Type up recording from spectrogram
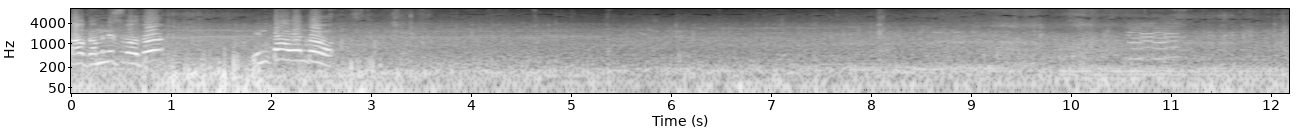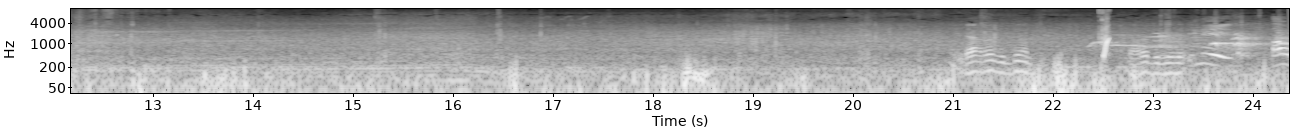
ತಾವು ಗಮನಿಸ್ಬೋದು. ಇಂಥ ಒಂದು ಯಾರೋ ಬಿದ್ದು ಅಂತ. ಯಾರೋ ಬಿದ್ದಿದೆ. ಇಲ್ಲಿ ತಾವು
